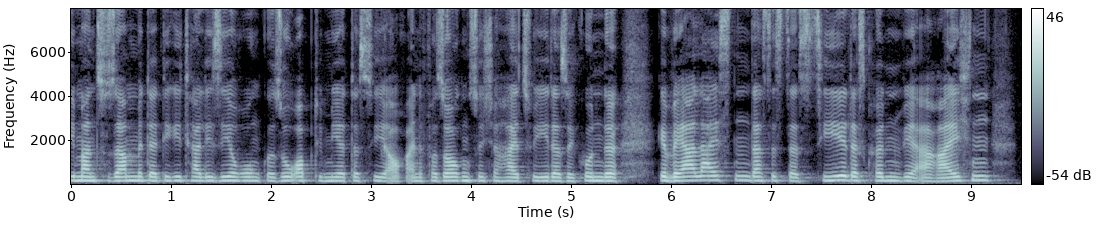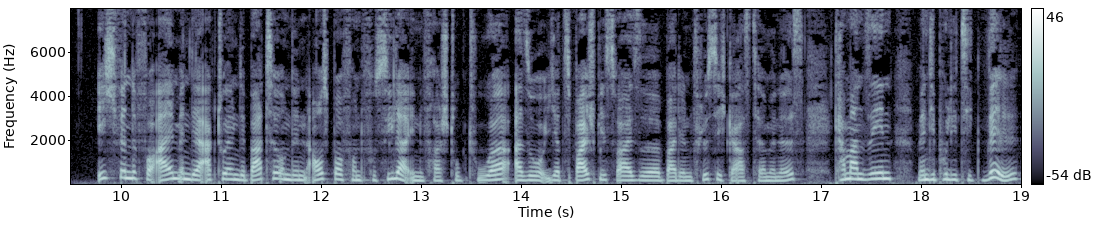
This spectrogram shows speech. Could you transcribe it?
die man zusammen mit der Digitalisierung so optimiert, dass sie auch eine Versorgungssicherheit zu jeder Sekunde gewährleisten. Das ist das Ziel, das können wir erreichen. Ich finde vor allem in der aktuellen Debatte um den Ausbau von fossiler Infrastruktur, also jetzt beispielsweise bei den Flüssiggasterminals, kann man sehen, wenn die Politik will,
